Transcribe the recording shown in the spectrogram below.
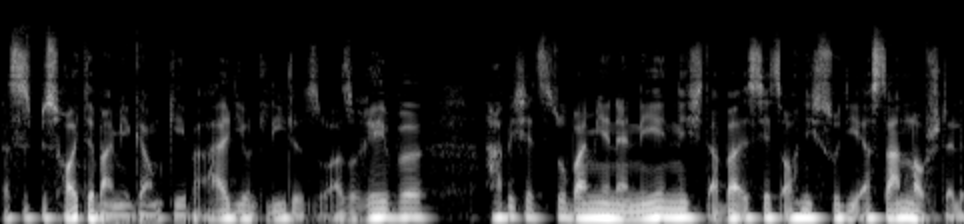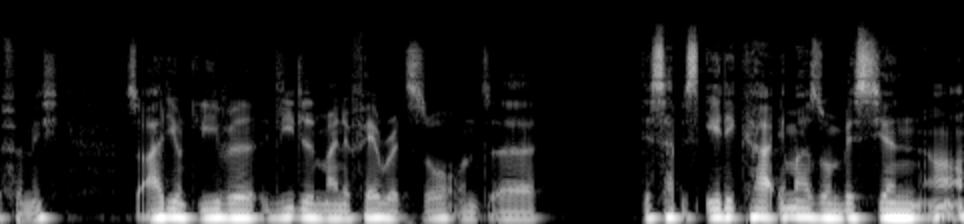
Das ist bis heute bei mir gang und gäbe. Aldi und Lidl so. Also Rewe habe ich jetzt so bei mir in der Nähe nicht, aber ist jetzt auch nicht so die erste Anlaufstelle für mich. So Aldi und Lidl, meine Favorites so und äh, deshalb ist Edeka immer so ein bisschen, oh,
